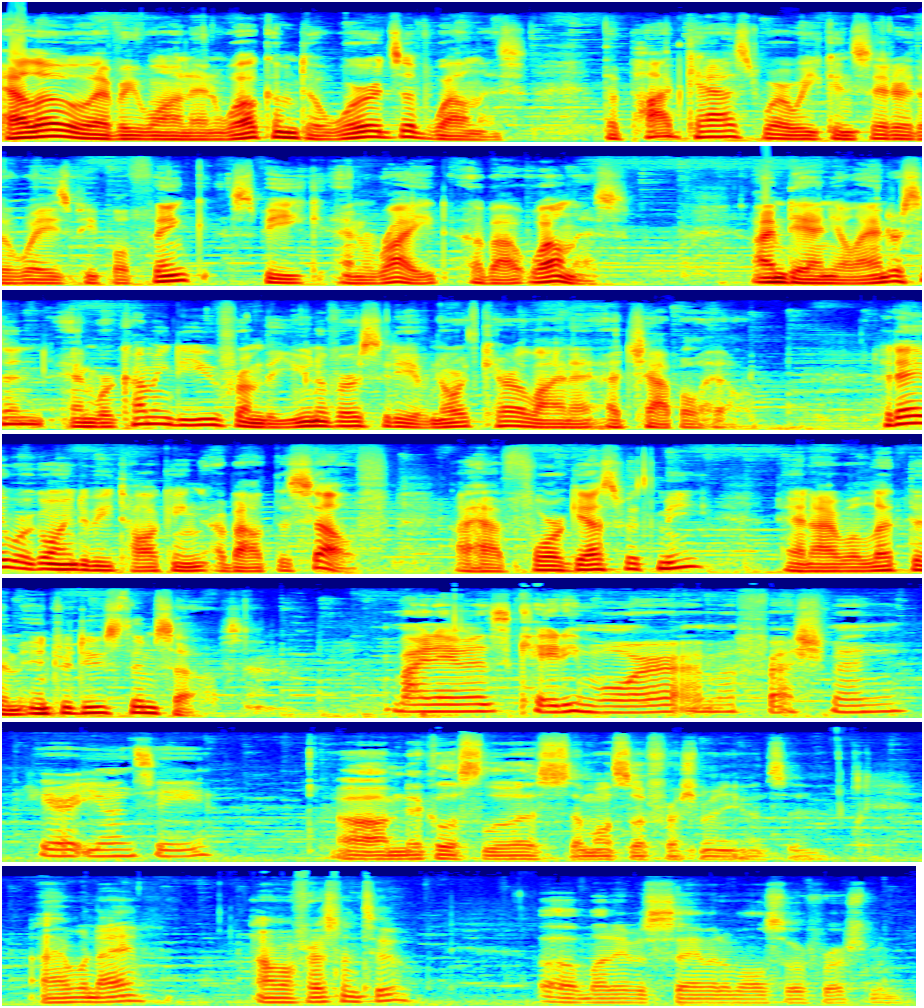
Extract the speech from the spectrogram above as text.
Hello, everyone, and welcome to Words of Wellness, the podcast where we consider the ways people think, speak, and write about wellness. I'm Daniel Anderson, and we're coming to you from the University of North Carolina at Chapel Hill. Today, we're going to be talking about the self. I have four guests with me, and I will let them introduce themselves. My name is Katie Moore. I'm a freshman here at UNC. Uh, I'm Nicholas Lewis. I'm also a freshman at UNC. I'm Renee. I'm a freshman too. Uh, my name is Sam, and I'm also a freshman.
